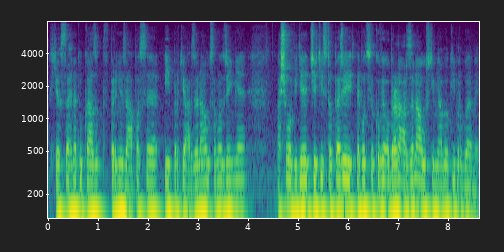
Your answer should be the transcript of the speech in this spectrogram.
chtěl se hned ukázat v prvním zápase i proti Arsenalu samozřejmě. A šlo vidět, že ti stopeři nebo celkově obrana Arsenalu s tím měla velký problémy.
